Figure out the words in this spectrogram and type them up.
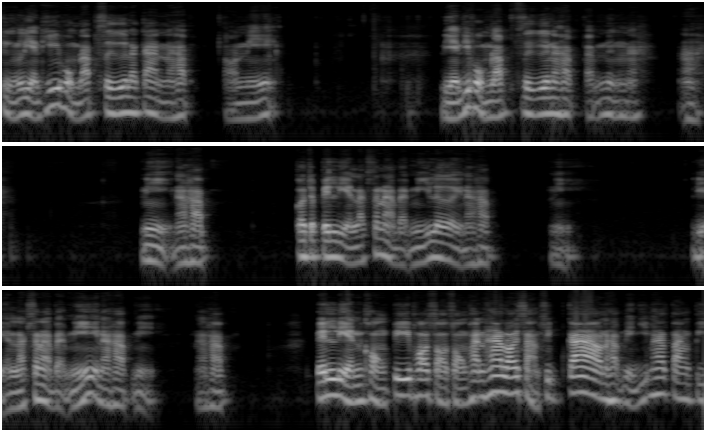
ถึงเหรียญที่ผมรับซื้อแล้วกันนะครับ ตอนนี้ เหรียญที่ผมรับซื้อนะครับแป๊บหนึ่งนะอะนี่นะครับ ก็จะเป็นเหรียญลักษณะแบบนี้เลยนะครับ นี่เหรียญลักษณะแบบนี้นะครับ นี่นะครับเป็นเหรียญของปีพศ 2539 นะครับ เหรียญ25 ตังค์ปี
